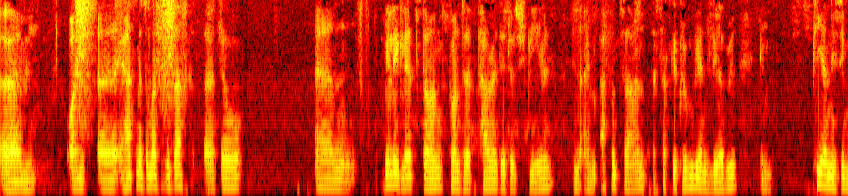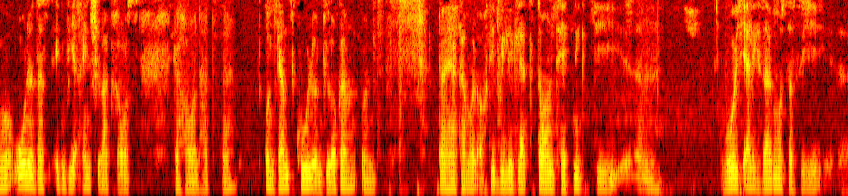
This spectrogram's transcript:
Ähm, und äh, er hat mir zum Beispiel gesagt, äh, Joe, ähm, Billy Gladstone konnte Paradiddles spielen in einem Affenzahn. Es hat geklungen wie ein Wirbel im Pianissimo, ohne dass irgendwie ein Schlag rausgehauen hat. Ne? Und ganz cool und locker und daher kam wohl auch die Billy Gladstone Technik, die, ähm, wo ich ehrlich sagen muss, dass sie äh,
